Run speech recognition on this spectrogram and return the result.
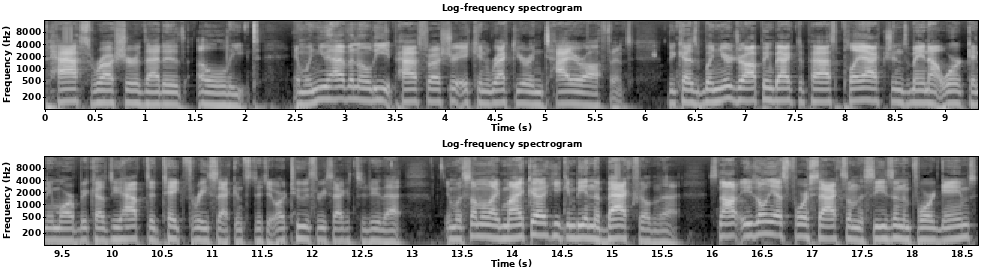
pass rusher that is elite. And when you have an elite pass rusher, it can wreck your entire offense. Because when you're dropping back to pass, play actions may not work anymore because you have to take three seconds to do, or two, three seconds to do that. And with someone like Micah, he can be in the backfield in that. It's not. He's only has four sacks on the season in four games.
